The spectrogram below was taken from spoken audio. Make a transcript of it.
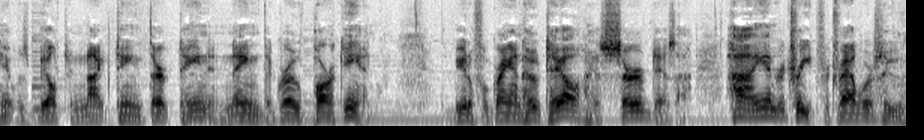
It was built in 1913 and named the Grove Park Inn. The beautiful Grand Hotel has served as a high end retreat for travelers who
